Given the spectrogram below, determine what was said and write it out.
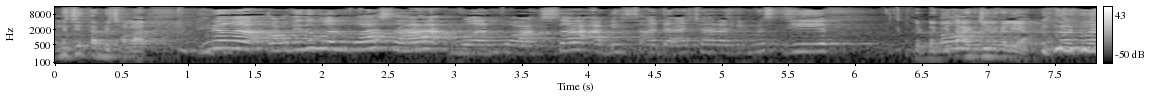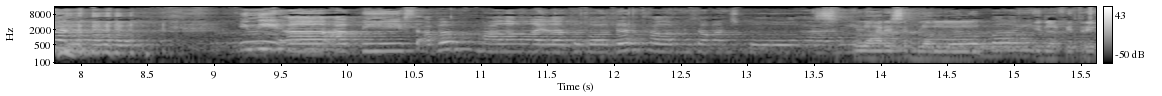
masjid habis sholat Enggak enggak, waktu itu bulan puasa, bulan puasa abis ada acara di masjid. berbagi Oh. takjil kali ya Bukan. Ini eh, abis apa malam Lailatul Qadar kalau misalkan 10 hari. 10 hari sebelum. Idul Fitri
